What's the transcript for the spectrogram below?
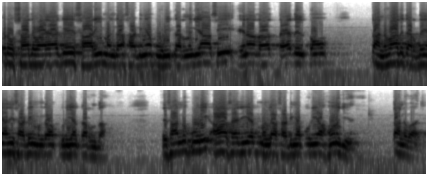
ਭਰੋਸਾ ਦਿਵਾਇਆ ਕਿ ਸਾਰੀ ਮੰਗਾਂ ਸਾਡੀਆਂ ਪੂਰੀ ਕਰਨਗੀਆਂ। ਅਸੀਂ ਇਹਨਾਂ ਦਾ ਤਹਿ ਦਿਲ ਤੋਂ ਧੰਨਵਾਦ ਕਰਦੇ ਹਾਂ ਜੀ ਸਾਡੀ ਮੰਗਾਂ ਪੂਰੀਆਂ ਕਰਨ ਦਾ। ਤੇ ਸਾਨੂੰ ਪੂਰੀ ਆਸ ਹੈ ਜੀ ਇਹ ਮੰਗਾਂ ਸਾਡੀਆਂ ਪੂਰੀਆਂ ਹੋਣਗੀਆਂ। ਧੰਨਵਾਦ ਜੀ।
